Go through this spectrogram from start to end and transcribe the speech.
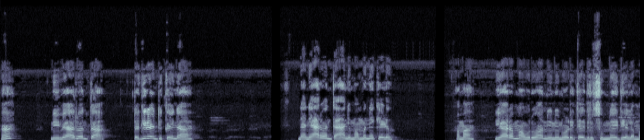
ಹಾಂ? ನೀವ್ಯಾರು ಅಂತ? ತೆಗಿರಿ ಆಂಟಿ ಕೈನಾ. ನಾನು ಯಾರು ಅಂತ? ನಿಮ್ಮ ಅಮ್ಮನ್ನೇ ಕೇಳು. ಅಮ್ಮ ಯಾರಮ್ಮ ಅವರು? ನೀನು ನೋಡಿತಾ ಇದ್ರು ಸುಮ್ಮನೆ ಇದೆಯಲ್ಲಮ್ಮ?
